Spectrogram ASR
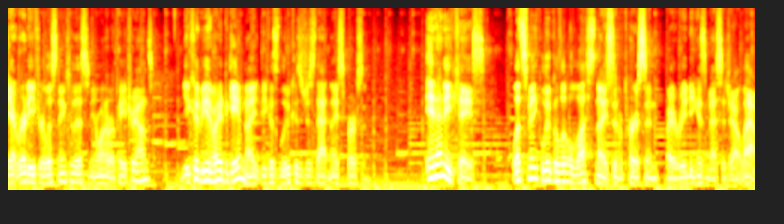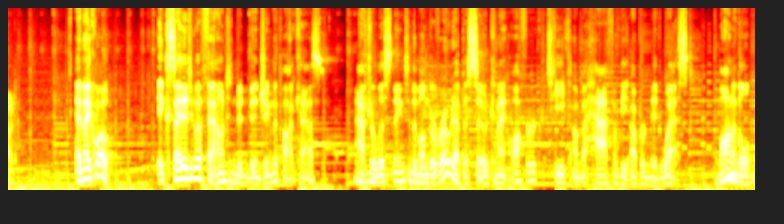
get ready if you're listening to this and you're one of our Patreons. You could be invited to game night because Luke is just that nice person. In any case, let's make Luke a little less nice of a person by reading his message out loud. And I quote Excited to have found and been binging the podcast. After mm-hmm. listening to the Munger Road episode, can I offer a critique on behalf of the Upper Midwest? Monagle,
